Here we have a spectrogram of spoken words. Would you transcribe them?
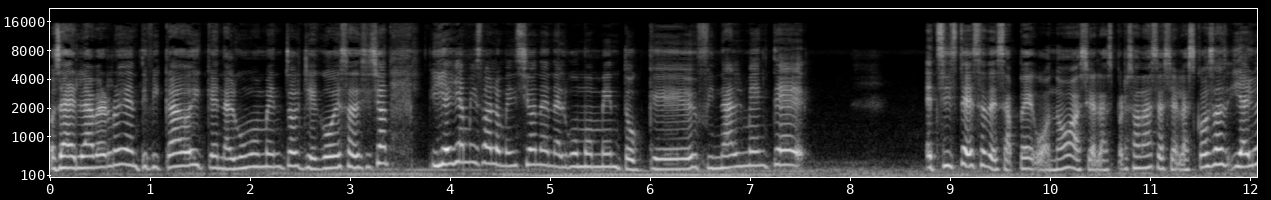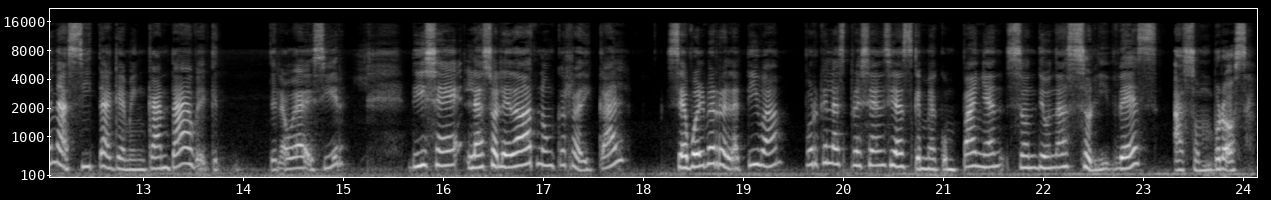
O sea, el haberlo identificado y que en algún momento llegó esa decisión. Y ella misma lo menciona en algún momento, que finalmente existe ese desapego, ¿no? Hacia las personas, hacia las cosas. Y hay una cita que me encanta, que te la voy a decir. Dice, la soledad nunca es radical, se vuelve relativa porque las presencias que me acompañan son de una solidez asombrosa.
